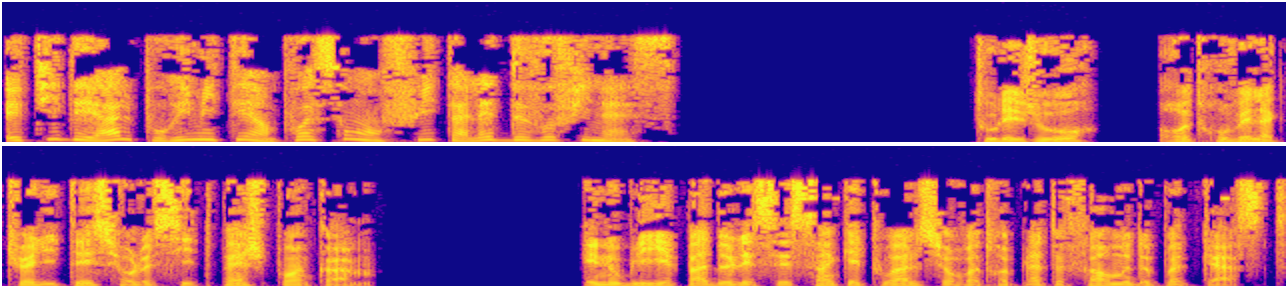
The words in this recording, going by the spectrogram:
est idéale pour imiter un poisson en fuite à l'aide de vos finesses. Tous les jours, Retrouvez l'actualité sur le site pêche.com. Et n'oubliez pas de laisser 5 étoiles sur votre plateforme de podcast.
